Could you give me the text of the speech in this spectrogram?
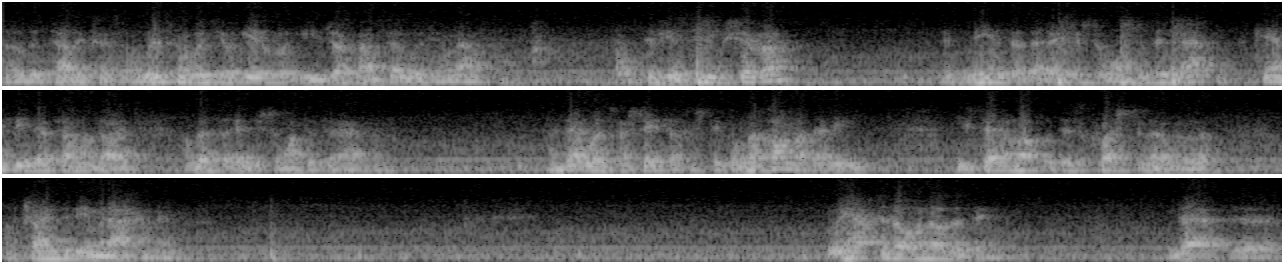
So the Tzaddik says, listen with your ear what you just now said with your mouth. If you're sitting Shiva, it means that the Rebbe wanted it to happen. It can't be that someone died unless the Rebbe wanted it to happen. And that was Hashteta Hashtikal Nechama, that he, he set him up with this question of, uh, of trying to be Menachem We have to know another thing, that uh,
